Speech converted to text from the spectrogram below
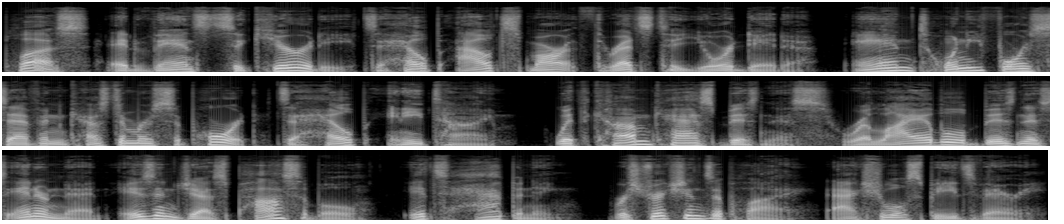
plus advanced security to help outsmart threats to your data, and 24 7 customer support to help anytime. With Comcast Business, reliable business internet isn't just possible, it's happening. Restrictions apply, actual speeds vary.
